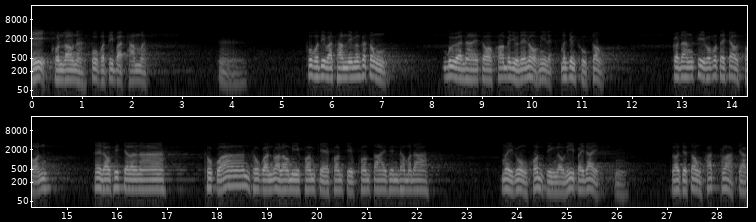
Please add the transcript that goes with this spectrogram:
นี้ คนเรานะ่ะ ผู้ปฏิบัติธรรมอะผู้ปฏิบัติธรรมนี่มันก็ต้องเบื่อหน่ายต่อความไปอยู่ในโลกนี่แหละ มันจึงถูกต้อง ก็ดังที่พระพุทธเจ้าสอน ให้เราพิจารณาทุกวันทุกวันว่าเรามีความแก่ความเจ็บความตายเป็นธรรมดา ไม่ล่วงพ้นสิ่งเหล่านี้ไปได้ เราจะต้องพัดพลากจาก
